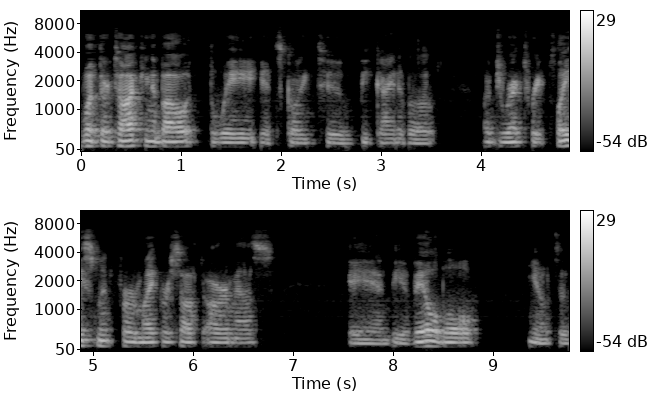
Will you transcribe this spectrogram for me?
what they're talking about, the way it's going to be kind of a, a direct replacement for Microsoft RMS, and be available, you know, to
